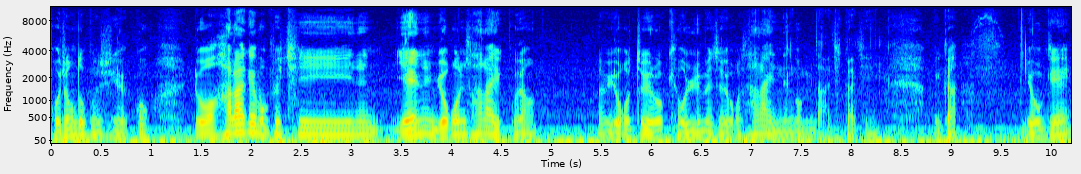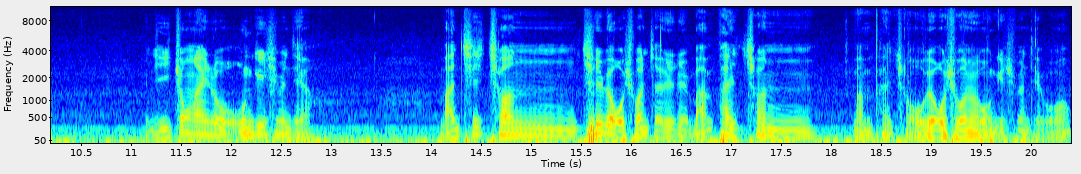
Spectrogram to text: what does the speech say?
그 정도 보시겠고 요 하락의 목표치는 얘는 요건 살아 있고요. 요것도 이렇게 올리면서 요거 살아 있는 겁니다. 아직까지. 그러니까 요게 이제 이쪽 라인으로 옮기시면 돼요. 17,750원짜리를 18,000 18,550원으로 옮기시면 되고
